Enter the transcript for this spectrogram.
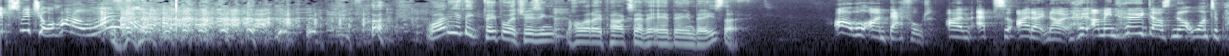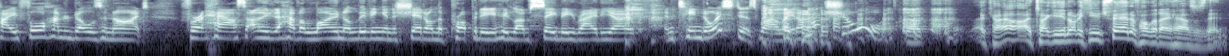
Ipswich or Honolulu? Why do you think people are choosing holiday parks over Airbnbs, though? Oh well, I'm baffled. I'm absolutely. I don't know. Who? I mean, who does not want to pay four hundred dollars a night for a house only to have a loner living in a shed on the property who loves CB radio and tinned oysters while eat? I'm not sure. Uh, okay, I take it you're not a huge fan of holiday houses then.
